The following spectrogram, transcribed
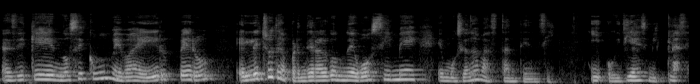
Así que no sé cómo me va a ir, pero el hecho de aprender algo nuevo sí me emociona bastante en sí y hoy día es mi clase,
